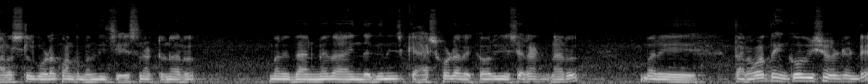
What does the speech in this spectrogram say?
అరెస్టులు కూడా కొంతమంది చేసినట్టున్నారు. మరి దాని మీద ఆయన దగ్గర నుంచి క్యాష్ కూడా రికవర్ చేశారంటున్నారు. మరి తర్వాత ఇంకో విషయం ఏంటంటే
